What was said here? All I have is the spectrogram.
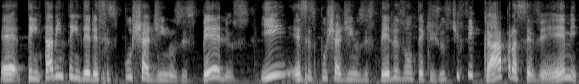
é, tentar entender esses puxadinhos espelhos e esses puxadinhos espelhos vão ter que justificar para a CVM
